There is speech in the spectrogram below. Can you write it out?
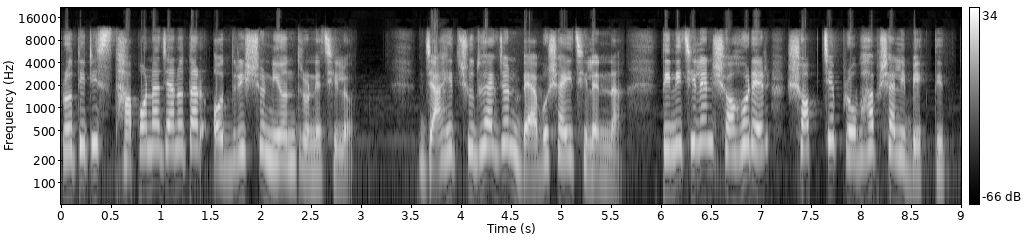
প্রতিটি স্থাপনা যেন তার অদৃশ্য নিয়ন্ত্রণে ছিল। জাহিদ শুধু একজন ব্যবসায়ী ছিলেন না, তিনি ছিলেন শহরের সবচেয়ে প্রভাবশালী ব্যক্তিত্ব।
